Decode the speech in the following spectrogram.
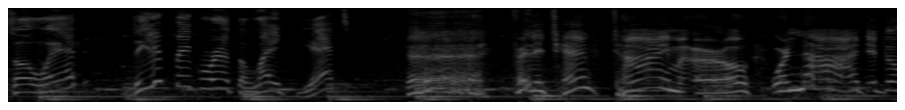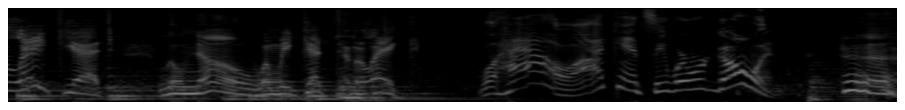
So, Ed, do you think we're at the lake yet? Uh, for the tenth time, Earl, we're not at the lake yet. We'll know when we get to the lake. Well, how? I can't see where we're going.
